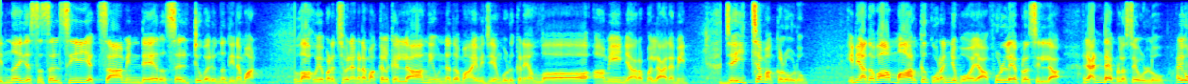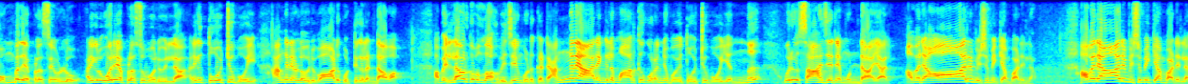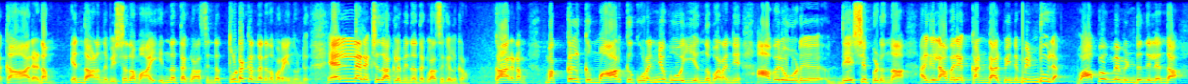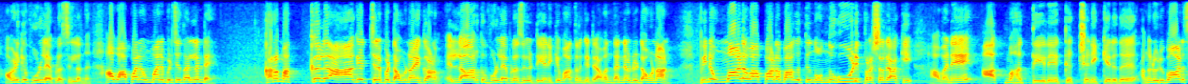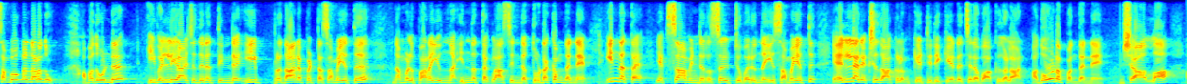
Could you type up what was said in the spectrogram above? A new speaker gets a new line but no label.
ഇന്ന് S S L C എക്സാമിന്റെ result വരുന്ന ദിനമാണ്. അള്ളാഹുയെ പഠിച്ചവൻ ഞങ്ങളുടെ മക്കൾക്കെല്ലാം നീ ഉന്നതമായ വിജയം കൊടുക്കണേ അല്ലാ. അമീൻ യാ റബ്ബൽ ആലമീൻ. ജയിച്ച മക്കളോടും ഇനി അഥവാ മാർക്ക് കുറഞ്ഞു പോയാൽ ഫുൾ എ പ്ലസ് ഇല്ല രണ്ട് എ പ്ലസേ ഉള്ളൂ അല്ലെങ്കിൽ ഒമ്പത് എ പ്ലസേ ഉള്ളൂ അല്ലെങ്കിൽ ഒരു എ പ്ലസ് പോലും ഇല്ല അല്ലെങ്കിൽ തോറ്റുപോയി അങ്ങനെയുള്ള ഒരുപാട് കുട്ടികൾ ഉണ്ടാവാം. അപ്പോൾ എല്ലാവർക്കും അള്ളാഹു വിജയം കൊടുക്കട്ടെ. അങ്ങനെ ആരെങ്കിലും മാർക്ക് കുറഞ്ഞു പോയി തോറ്റുപോയി എന്ന് ഒരു സാഹചര്യം ഉണ്ടായാൽ അവരാരും വിഷമിക്കാൻ പാടില്ല. അവരാരും വിഷമിക്കാൻ പാടില്ല. കാരണം എന്താണെന്ന് വിശദമായി ഇന്നത്തെ ക്ലാസ്സിന്റെ തുടക്കം തന്നെ പറയുന്നുണ്ട്. എല്ലാ രക്ഷിതാക്കളും ഇന്നത്തെ ക്ലാസ് കേൾക്കണം. കാരണം മക്കൾക്ക് മാർക്ക് കുറഞ്ഞു പോയി എന്ന് പറഞ്ഞ് അവരോട് ദേഷ്യപ്പെടുന്ന അല്ലെങ്കിൽ അവരെ കണ്ടാൽ പിന്നെ മിണ്ടൂല. വാപ്പ ഉമ്മ മിണ്ടുന്നില്ല. എന്താ? അവനിക്ക് ഫുൾ എ പ്ലസ് ഇല്ലെന്ന്. ആ വാപ്പാനെ ഉമ്മാനെ പിടിച്ച് തല്ലണ്ടേ? കാരണം മക്കൾ ആകെ ചിലപ്പോൾ ഡൗൺ ആയി കാണും. എല്ലാവർക്കും ഫുൾ എ പ്ലസ് കിട്ടി എനിക്ക് മാത്രം കിട്ടി. അവൻ തന്നെ ഒരു ഡൗൺ ആണ്. പിന്നെ ഉമ്മാടെ വാപ്പാടെ ഭാഗത്ത് നിന്ന് ഒന്നുകൂടി പ്രഷറാക്കി അവനെ ആത്മഹത്യയിലേക്ക് ക്ഷണിക്കരുത്. അങ്ങനെ ഒരുപാട് സംഭവങ്ങൾ നടന്നു. അപ്പം അതുകൊണ്ട് ഈ വെള്ളിയാഴ്ച ദിനത്തിന്റെ ഈ പ്രധാനപ്പെട്ട സമയത്ത് നമ്മൾ പറയുന്ന ഇന്നത്തെ ക്ലാസ്സിന്റെ തുടക്കം തന്നെ ഇന്നത്തെ എക്സാമിന്റെ റിസൾട്ട് വരുന്ന ഈ സമയത്ത് എല്ലാ രക്ഷിതാക്കളും കേട്ടിരിക്കേണ്ട ചില വാക്കുകളാണ്. അതോടൊപ്പം തന്നെ ഇൻഷാ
